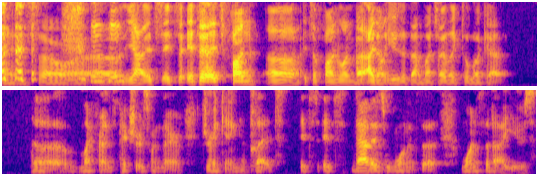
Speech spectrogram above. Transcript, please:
and so uh, Mhm. yeah, it's it's it's a it's fun. Uh it's a fun one, but I don't use it that much. I like to look at uh my friends' pictures when they're drinking, but it's it's that is one of the ones that I use.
